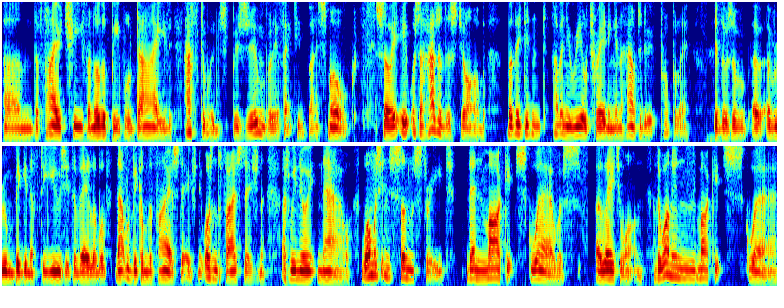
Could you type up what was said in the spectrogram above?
and the fire chief and other people died afterwards, presumably affected by smoke. So it, was a hazardous job, but they didn't have any real training in how to do it properly. If there was a, a, room big enough to use it available, that would become the fire station. It wasn't the fire station as we know it now. One was in Sun Street, then Market Square was a later one. The one in Market Square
